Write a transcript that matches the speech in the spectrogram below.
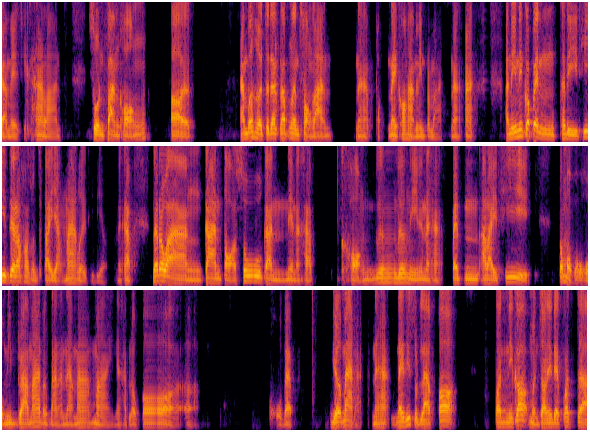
damage อีก5ล้าน ส่วนฝั่งของเอ่อแอมเบอร์เฮิร์ดจะได้รับเงิน2ล้านนะครับในข้อหาหมิ่นประมาทนะอะอันนี้นี่ก็เป็นคดีที่ได้รับความสนใจอย่างมากเลยทีเดียวนะครับ ในระหว่างการต่อสู้กันเนี่ยนะครับ ของเรื่องเรื่องนี้เนี่ยนะฮะเป็นอะไรที่ต้องบอกว่าโอ้โหมีดราม่าต่างๆนานามากมายนะครับ แล้วก็เออโอ้โหแบบ เยอะมากอะนะฮะในที่สุดแล้วก็ตอนนี้ก็เหมือนจอห์นนี่เดฟก็จะ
